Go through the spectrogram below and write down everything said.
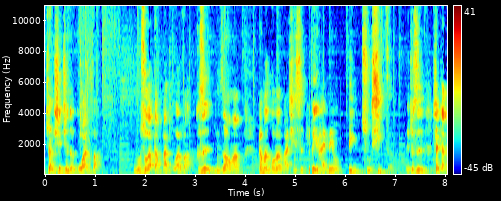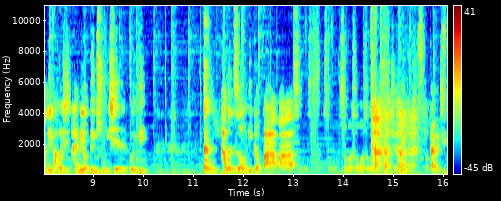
像先前的国安法，我们说要港版国安法，可是你知道吗？港版国安法其实并还没有定出细则，也就是香港立法会其实还没有定出一些规定，但他们只有一个巴拉巴拉什么什么什么什么什么什么决定。我待会记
